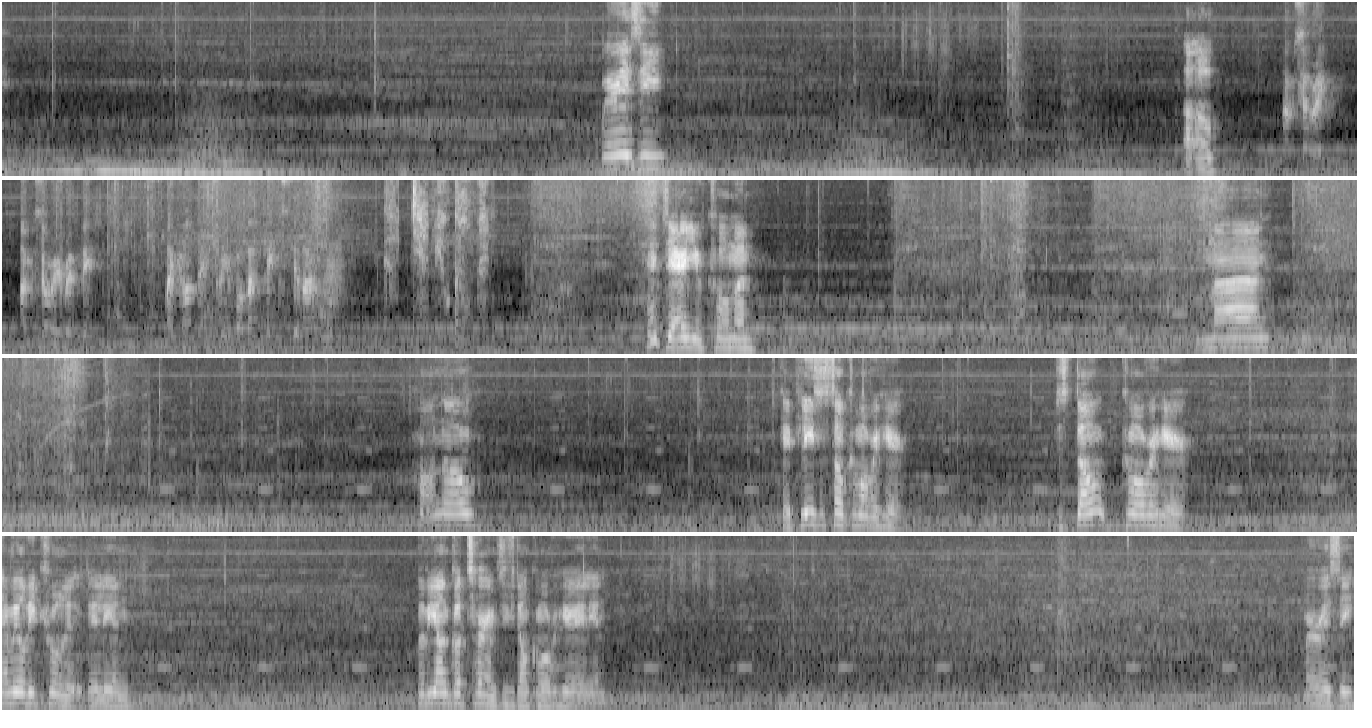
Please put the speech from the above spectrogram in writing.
Where is he? Uh-oh. Dare you, Coleman? Man. Oh no. Okay, please just don't come over here. Just don't come over here. Then we'll be cool, alien. We'll be on good terms if you don't come over here, alien. Is he?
